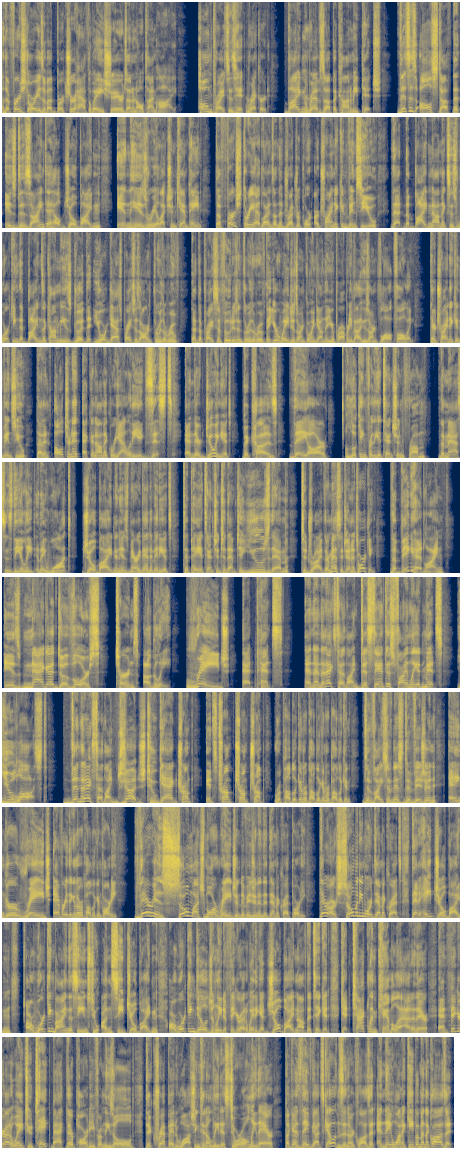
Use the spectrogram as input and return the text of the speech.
the first story is about Berkshire Hathaway shares at an all time high. Home prices hit record. Biden revs up economy pitch. This is all stuff that is designed to help Joe Biden in his reelection campaign. The first three headlines on the Drudge Report are trying to convince you that the Bidenomics is working, that Biden's economy is good, that your gas prices aren't through the roof, that the price of food isn't through the roof, that your wages aren't going down, that your property values aren't falling. They're trying to convince you that an alternate economic reality exists. And they're doing it because they are looking for the attention from the masses, the elite. They want Joe Biden and his merry band of idiots to pay attention to them, to use them to drive their message. And it's working. The big headline is MAGA divorce turns ugly, rage at Pence. And then the next headline DeSantis finally admits you lost. Then the next headline judge to gag Trump. It's Trump, Trump, Trump, Republican, Republican, Republican, divisiveness, division, anger, rage, everything in the Republican Party. There is so much more rage and division in the Democrat Party. There are so many more Democrats that hate Joe Biden, are working behind the scenes to unseat Joe Biden, are working diligently to figure out a way to get Joe Biden off the ticket, get Kathleen Kamala out of there, and figure out a way to take back their party from these old, decrepit Washington elitists who are only there because they've got skeletons in their closet and they want to keep them in the closet.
